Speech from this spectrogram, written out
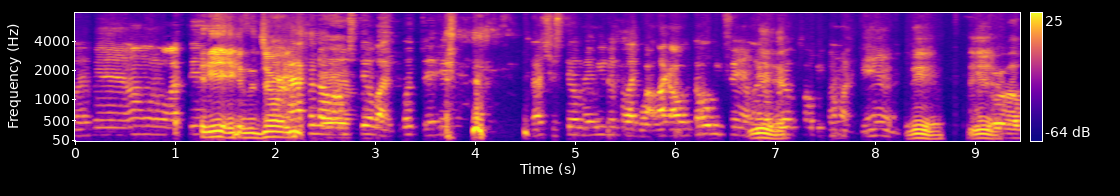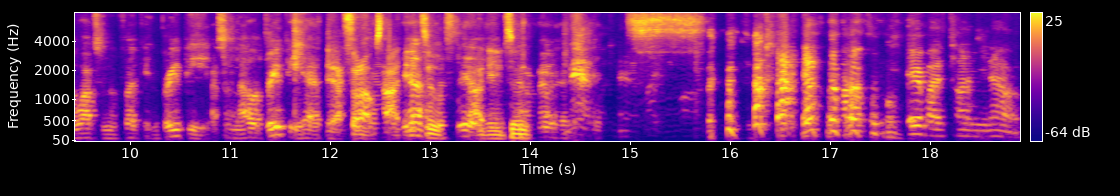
I like, man, I don't want to watch this. Yeah, because the Jordan. Half an hour, Yeah. I'm still like, what the hell? that should still make me look like like I was a Kobe fan, like Yeah. a real Kobe. fan. I'm like, damn. Yeah, I yeah. grew up watching the fucking three-peat. I seen the whole three-peat happen. That's what I was- I did Yeah, too. but still, I did too. I remember that. Everybody's taunting me now.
